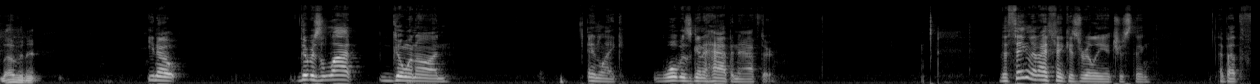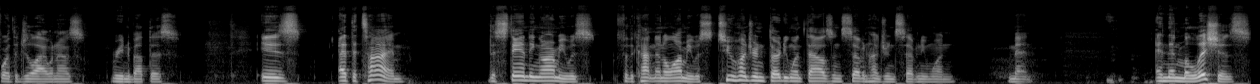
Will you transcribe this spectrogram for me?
Loving it. You know, there was a lot going on and like what was going to happen after. The thing that I think is really interesting about the 4th of July when I was reading about this is at the time, the standing army was, for the Continental Army, was 231,771 men. And then militias,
